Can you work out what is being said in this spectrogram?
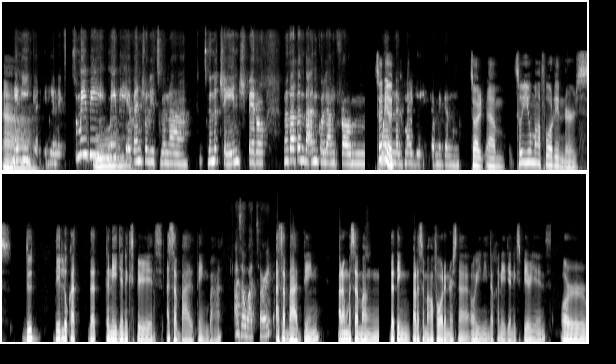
Ah, many Canadian ex- So maybe Mm. maybe eventually it's gonna it's gonna change pero natatandaan ko lang from so when yun? nag-migrate kami ganun. Sorry, um, so yung mga foreigners, do they look at that Canadian experience as a bad thing ba? As a what, sorry? As a bad thing? Parang masamang dating para sa mga foreigners na, oh, you need the Canadian experience? Or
